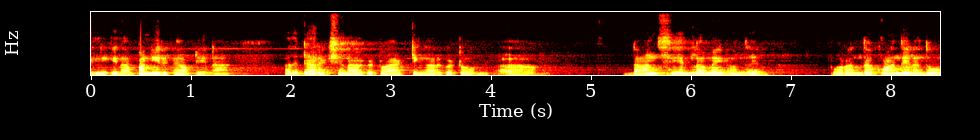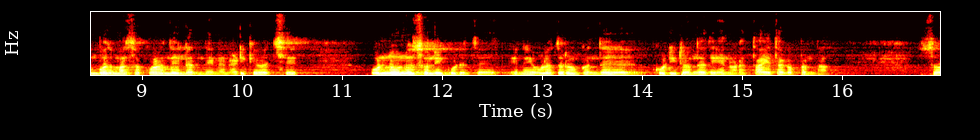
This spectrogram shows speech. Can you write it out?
இன்னைக்கு நான் பண்ணியிருக்கேன் அப்படின்னா அது டைரக்ஷனாக இருக்கட்டும் ஆக்டிங்காக இருக்கட்டும் டான்ஸ் எல்லாமே வந்து பிறந்த குழந்தையிலேருந்து ஒம்பது மாதம் குழந்தையிலேருந்து என்னை நடிக்க வச்சு ஒன்று ஒன்று சொல்லி கொடுத்து என்னை இவ்வளோ தூரம் வந்து கூட்டிகிட்டு வந்தது என்னோட தாய் தகப்பன் தான். ஸோ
